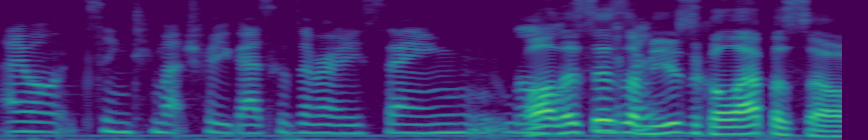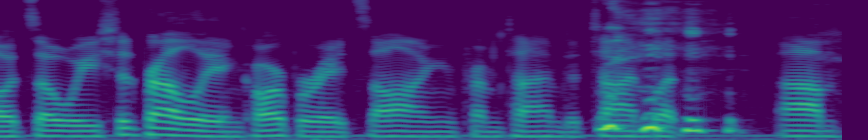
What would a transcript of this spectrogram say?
I won't sing too much for you guys because I've already sang. Little Well, this is a musical episode, so we should probably incorporate song from time to time. But um,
